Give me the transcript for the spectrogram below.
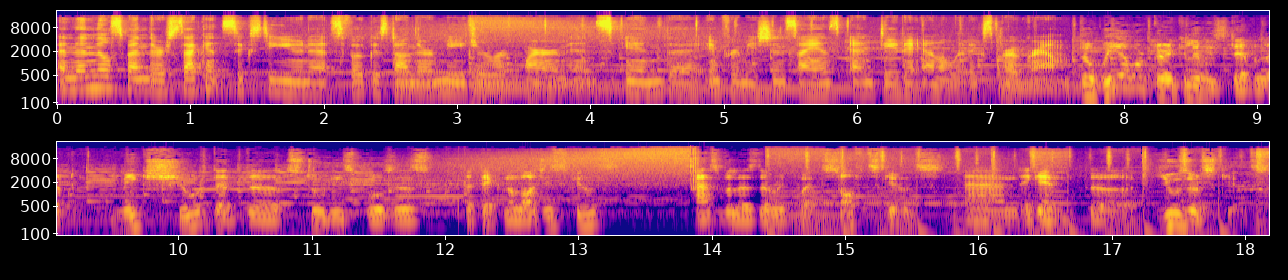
and then they'll spend their second 60 units focused on their major requirements in the information science and data analytics program. The way our curriculum is developed makes sure that the students possess the technology skills as well as the required soft skills and again the user skills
